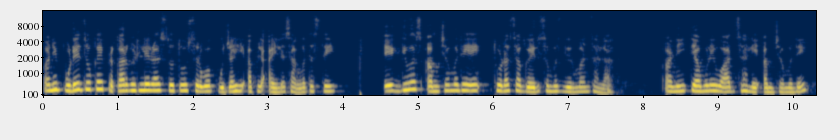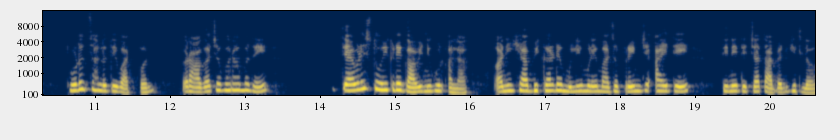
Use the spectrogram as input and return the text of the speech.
आणि पुढे जो काही प्रकार घडलेला असतो तो सर्व पूजा ही आपल्या आईला सांगत असते. एक दिवस आमच्यामध्ये थोडासा गैरसमज निर्माण झाला आणि त्यामुळे वाद झाले आमच्यामध्ये. थोडंच झालं ते वाद पण. रागाच्या भरामध्ये त्यावेळेस तो इकडे गावी निघून आला. आणि ह्या भिकारड्या मुलीमुळे माझं प्रेम जे आहे ते तिने त्याच्या ताब्यात घेतलं.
